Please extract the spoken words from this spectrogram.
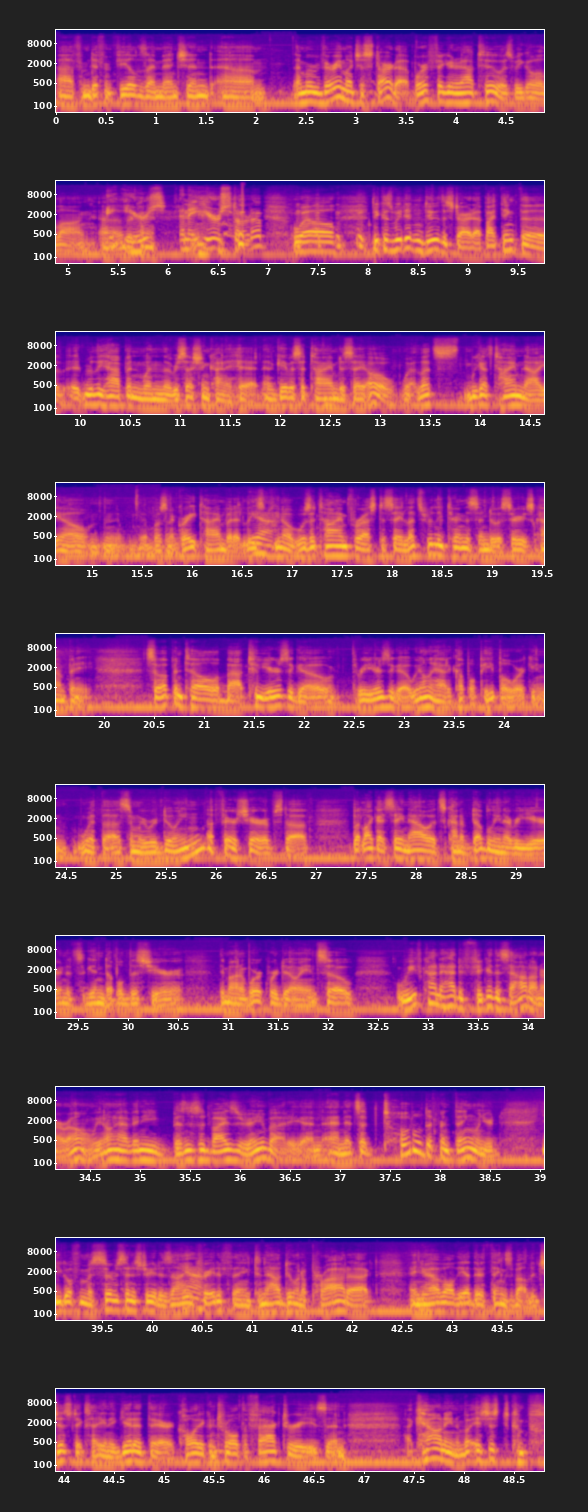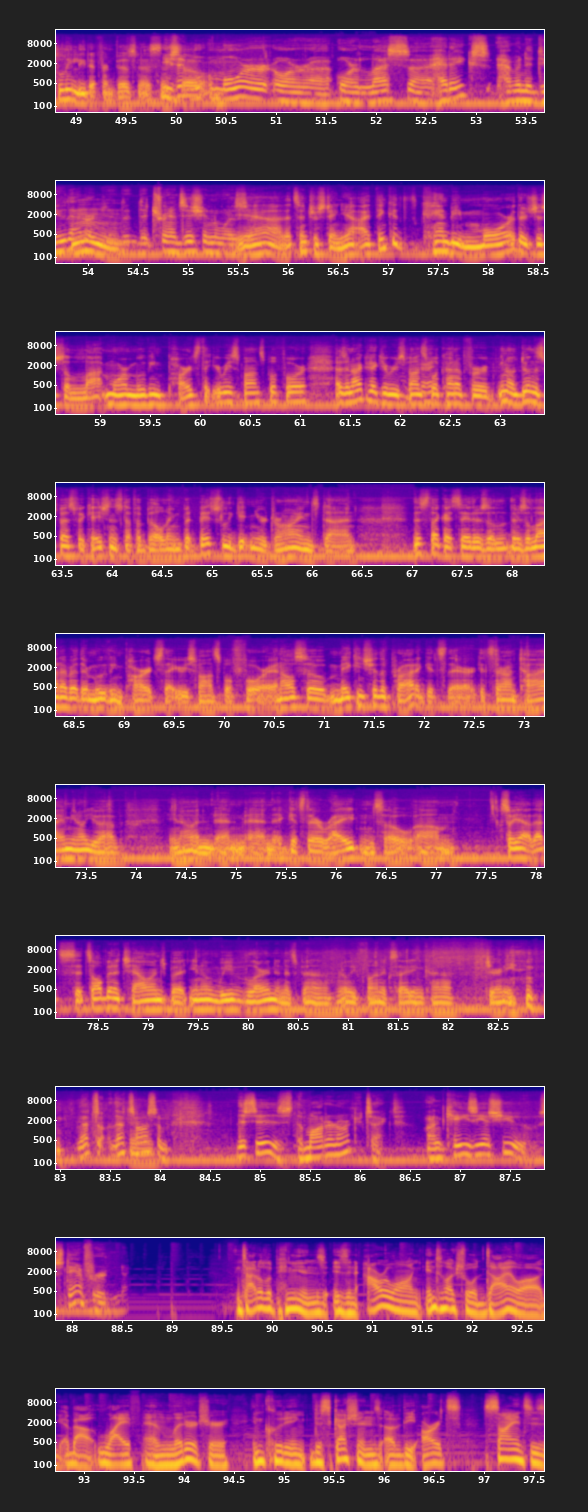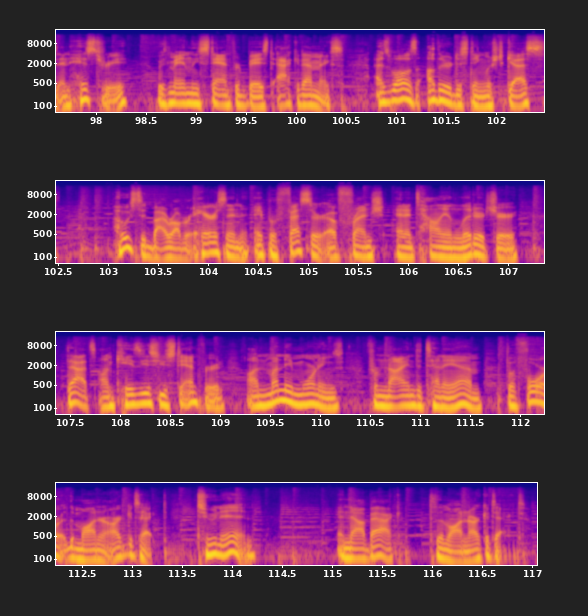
uh, from different fields, as I mentioned. Um, and we're very much a startup. We're figuring it out too as we go along. Uh, Eight years, kinda- an eight-year startup. well, because we didn't do the startup. I think the it really happened when the recession kind of hit, and it gave us a time to say, "Oh, well, let's we got time now." You know, it wasn't a great time, but at least Yeah. you know it was a time for us to say, "Let's really turn this into a serious company." So up until about two years ago, three years ago, we only had a couple people working with us, and we were doing a fair share of stuff. But like I say, now it's kind of doubling every year, and it's again doubled this year. The amount of work we're doing, so we've kind of had to figure this out on our own. We don't have any business advisor or anybody, and, and it's a total different thing when you're you go from a service industry, a design, Yeah. creative thing, to now doing a product, and you have all the other things about logistics, how you're going to get it there, quality control at the factories, and accounting. But it's just a completely different business. And Is it so, mo- more or uh, or less uh, headaches having to do that, or the, the transition was? uh, Hmm. Yeah, that's interesting. Yeah, I think it can be more. There's just a lot more moving parts that you're responsible for. As an architect, you're responsible Okay. kind of for you know doing the specification stuff of building, but basically getting your drawings done. This, like I say, there's a there's a lot of other moving parts that you're responsible for, and also making sure the product gets there, gets there on time. You know, you have, you know, and and and it gets there right, and so. Um, so yeah, that's it's all been a challenge, but you know we've learned, and it's been a really fun, exciting kind of journey. That's that's Yeah. awesome. This is the Modern Architect on KZSU Stanford. Entitled Opinions is an hour long intellectual dialogue about life and literature, including discussions of the arts, sciences, and history with mainly Stanford based academics, as well as other distinguished guests. Hosted by Robert Harrison, a professor of French and Italian literature. That's on KZSU Stanford on Monday mornings from 9 to 10 a.m. before The Modern Architect. Tune in. And now back to The Modern Architect.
